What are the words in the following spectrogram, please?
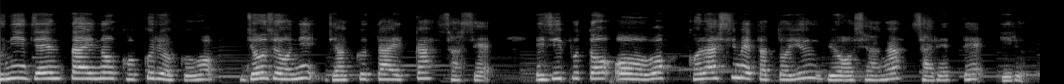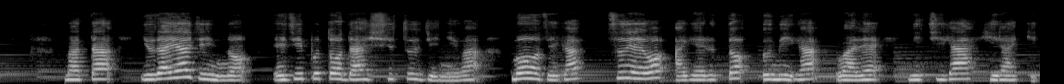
国全体の国力を徐々に弱体化させ、エジプト王を懲らしめたという描写がされている。また、ユダヤ人のエジプト脱出時には、モーゼが杖を上げると海が割れ、道が開き、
